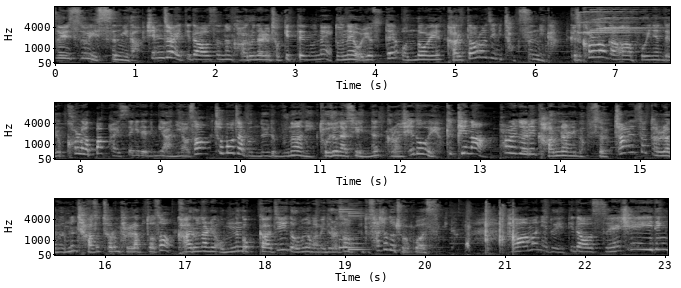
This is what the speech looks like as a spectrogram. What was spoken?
쓸 수 있습니다. 심지어 에뛰드하우스는 가루 날림 적기 때문에 눈에 올렸을 때 언더에 가루 떨어짐이 적습니다. 그래서 컬러가 보이는 대로 컬러가 빡 발색이 되는 게 아니어서 초보자분들도 무난히 도전할 수 있는 그런 섀도우예요. 특히나 펄들이 가루 날림이 없어요. 찰싹 달라붙는 자석처럼 달라붙어서 가루 날림 없는 것까지 너무나 마음에 들어서 또 사셔도 좋을 것 같습니다. 다음은 얘도 에뛰드하우스의 쉐이딩,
